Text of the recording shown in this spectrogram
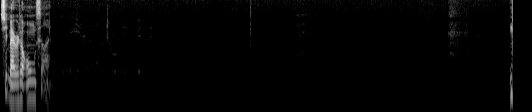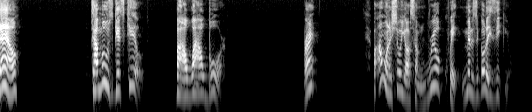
She married her own son. Now, Tammuz gets killed by a wild boar. Right? But I want to show y'all something real quick. Minister, go to Ezekiel.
